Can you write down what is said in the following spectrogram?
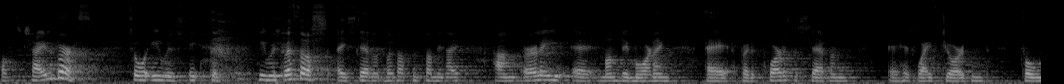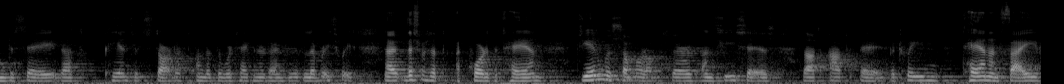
of childbirth. So he was he, he, was with us. He stayed with us on Sunday night, and early uh, Monday morning, uh, about a quarter to seven, uh, his wife Jordan phoned to say that pains had started and that they were taking her down to the delivery suite. Now, this was at a quarter to ten. Jane was somewhere upstairs and she says that at uh, between 10 and 5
